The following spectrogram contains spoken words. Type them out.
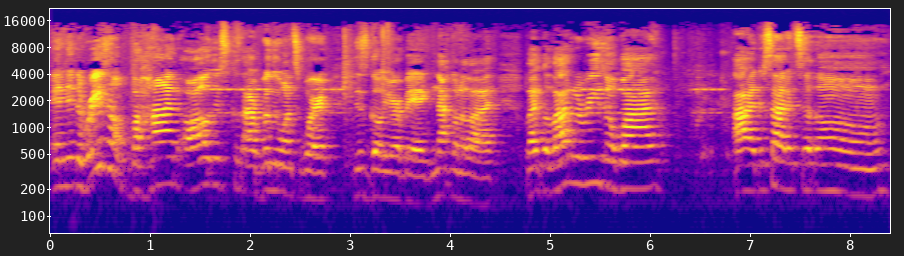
And then the reason behind all this, because I really wanted to wear this Goyard bag, not gonna lie. Like a lot of the reason why I decided to, um,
